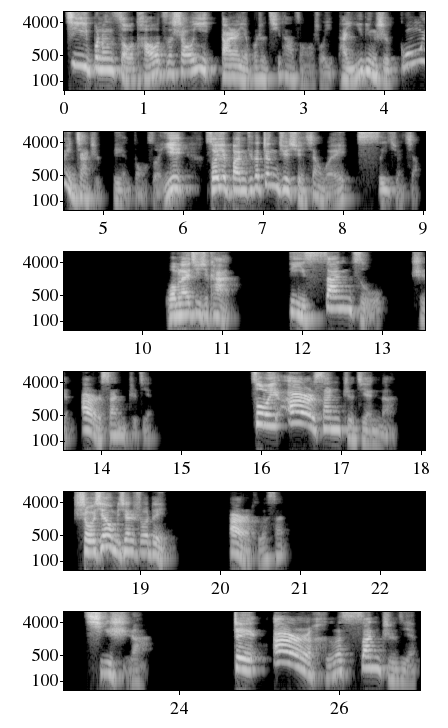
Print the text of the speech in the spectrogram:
既不能走投资收益，当然也不是其他综合收益，它一定是公允价值变动损益。所以，本题的正确选项为 C 选项。我们来继续看，第三组是二三之间。作为二三之间呢，首先我们先说这二和三。其实啊，这二和三之间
